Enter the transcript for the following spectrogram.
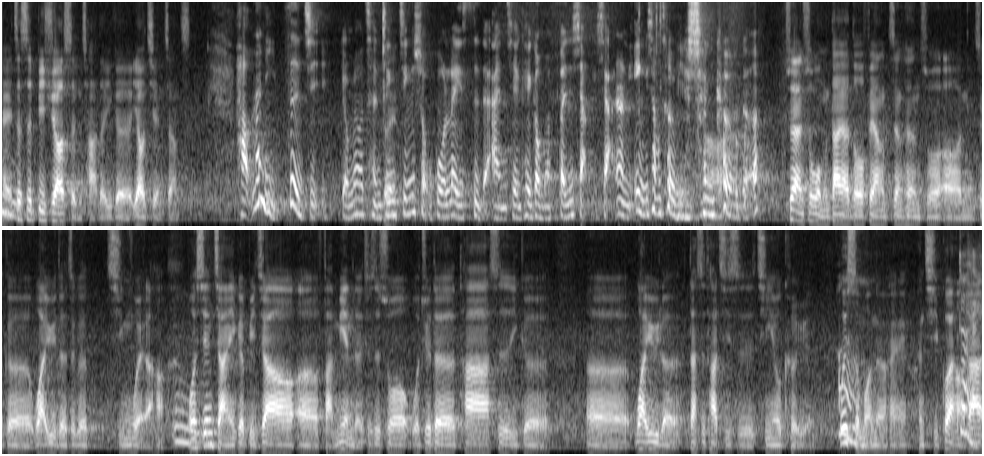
哎、嗯，这是必须要审查的一个要件，这样子。好，那你自己有没有曾经经手过类似的案件，可以跟我们分享一下，让你印象特别深刻的？啊、虽然说我们大家都非常憎恨说，哦、呃，你这个外遇的这个行为了哈，嗯、我先讲一个比较呃反面的，就是说，我觉得他是一个呃外遇了，但是他其实情有可原。为什么呢？还很奇怪哈，大家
